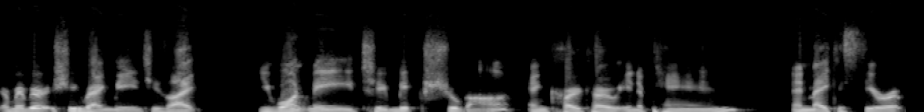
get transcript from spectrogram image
I remember she rang me and she's like, you want me to mix sugar and cocoa in a pan and make a syrup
